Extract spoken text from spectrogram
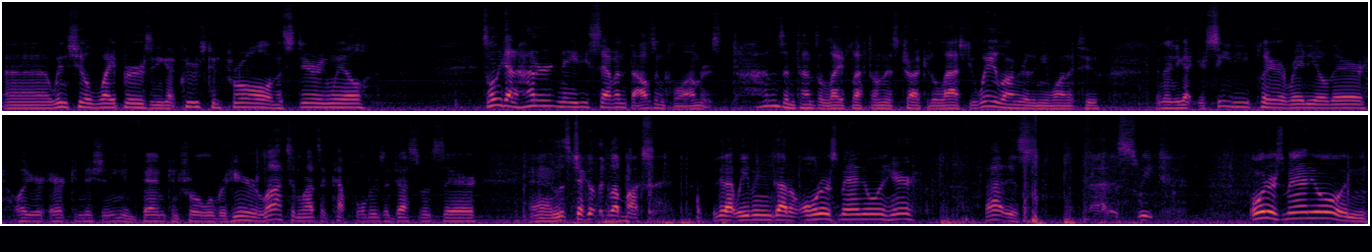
uh, windshield wipers, and you got cruise control on the steering wheel. It's only got 187,000 kilometers. Tons and tons of life left on this truck. It'll last you way longer than you want it to. And then you got your CD player radio there, all your air conditioning and fan control over here. Lots and lots of cup holders, adjustments there. And let's check out the glove box. Look at that, we even got an owner's manual in here. That is, that is sweet. Owner's manual and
